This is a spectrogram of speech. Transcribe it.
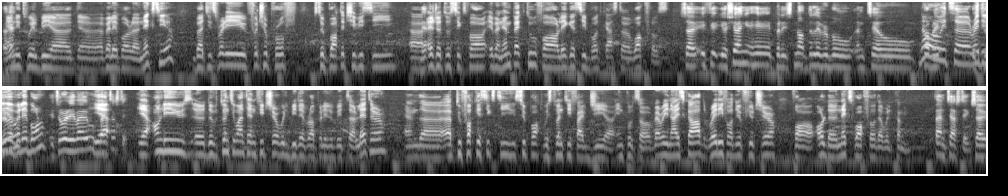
Okay. and it will be uh, available uh, next year. But it's really future-proof. Support HEVC, uh, Yeah. H.264, even MPEG-2 for legacy broadcast uh, workflows. So if you- you're showing it here, but it's not deliverable until No, it's uh, readily deliverable? available. it's already available. Yeah. Fantastic. Yeah, only uh, the 2110 feature will be developed a little bit uh, later, and uh, up to 4K60 support with 25G uh, input. So very nice card, ready for the future for all the next workflow that will come in. Fantastic. So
